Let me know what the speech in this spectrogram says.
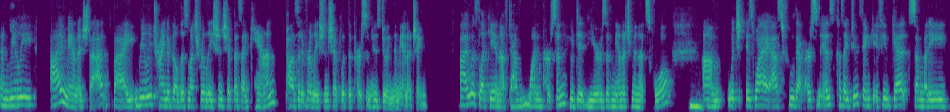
And mm-hmm. really, I manage that by really trying to build as much relationship as I can, positive relationship with the person who's doing the managing. I was lucky enough to have one person who did years of management at school, mm-hmm. um, which is why I asked who that person is. Cause I do think if you get somebody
